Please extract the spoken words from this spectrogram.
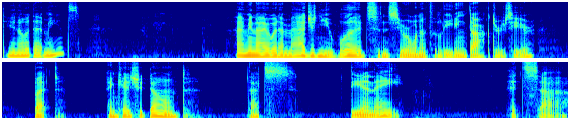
Do you know what that means? I mean, I would imagine you would since you're one of the leading doctors here. But in case you don't, that's DNA. It's a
